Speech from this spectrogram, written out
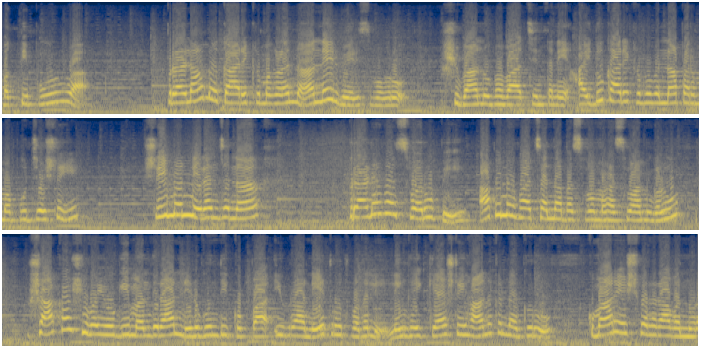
ಭಕ್ತಿಪೂರ್ವ ಪ್ರಣಾಮ ಕಾರ್ಯಕ್ರಮಗಳನ್ನು ನೆರವೇರಿಸುವವರು. ಶಿವಾನುಭವ ಚಿಂತನೆ ಐದು ಕಾರ್ಯಕ್ರಮವನ್ನ ಪರಮ ಪೂಜ್ಯ ಶ್ರೀ ಶ್ರೀಮನ್ ನಿರಂಜನ ಪ್ರಣವ ಸ್ವರೂಪಿ ಅಭಿನವ ಚನ್ನಬಸವ ಮಹಾಸ್ವಾಮಿಗಳು, ಶಾಖಾ ಶಿವಯೋಗಿ ಮಂದಿರ ನಿಡಗುಂದಿಕೊಪ್ಪ ಇವರ ನೇತೃತ್ವದಲ್ಲಿ ಲಿಂಗೈಕ್ಯ ಶ್ರೀ ಹಾನಕಣ್ಣ ಗುರು ಕುಮಾರೇಶ್ವರರ ಒನ್ನೂರ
